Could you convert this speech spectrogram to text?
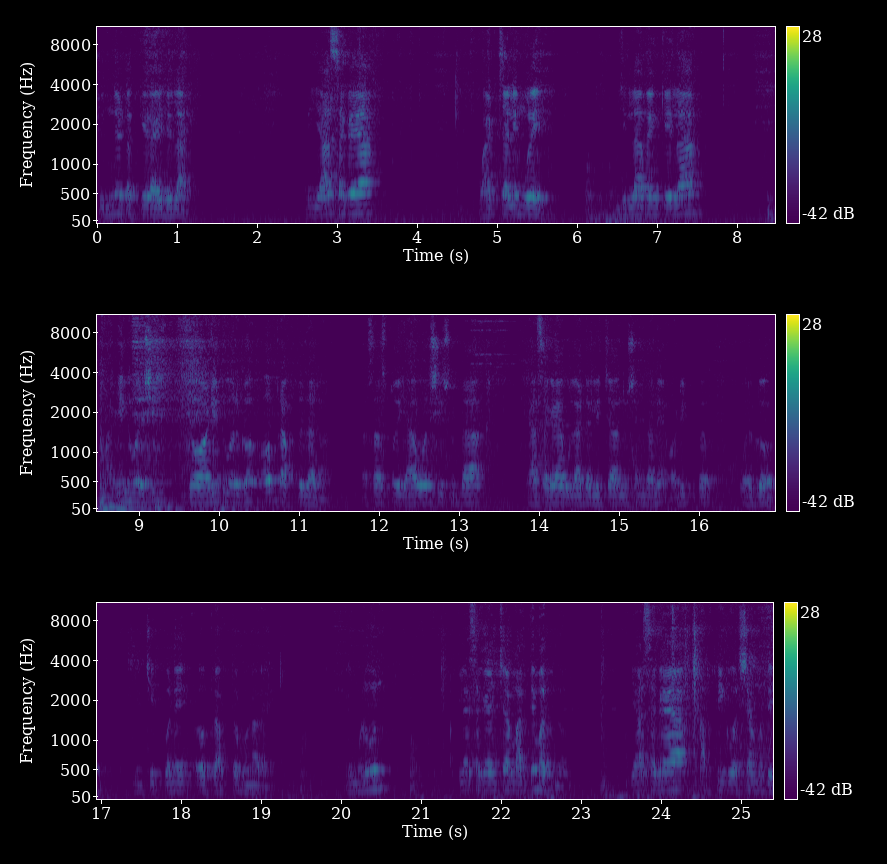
शून्य टक्के राहिलेला आहे. आणि या सगळ्या वाटचालीमुळे जिल्हा बँकेला मागील वर्षी जो ऑडिट वर्ग अप्राप्त झाला तसाच तो या सुद्धा ह्या सगळ्या उलाढालीच्या अनुषंगाने ऑडिट वर्ग निश्चितपणे अप्राप्त होणार आहे. आणि म्हणून आपल्या सगळ्यांच्या माध्यमातून या सगळ्या आर्थिक वर्षामध्ये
